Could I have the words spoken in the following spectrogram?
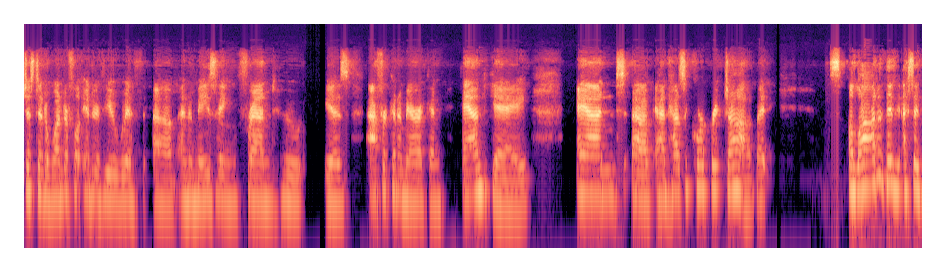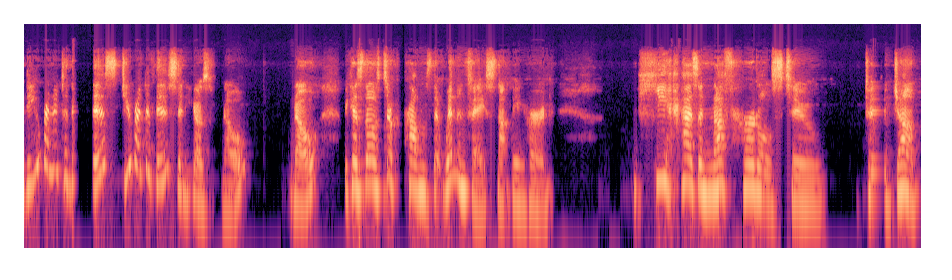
just did a wonderful interview with um, an amazing friend who is african american and gay and um, and has a corporate job. But a lot of things i said do you run into this? Do you run into this? And he goes no no because those are problems that women face not being heard he has enough hurdles to to jump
